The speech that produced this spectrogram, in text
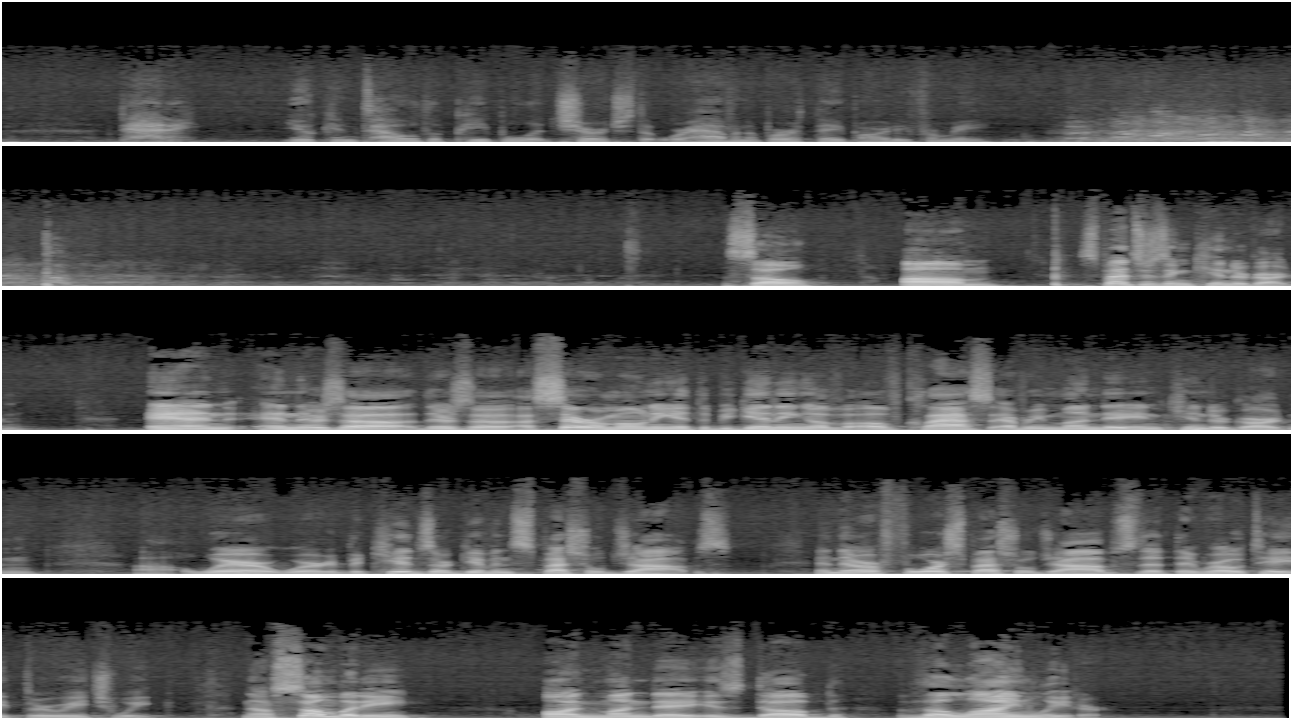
Daddy, you can tell the people at church that we're having a birthday party for me. so, um, Spencer's in kindergarten. And, and there's, a, there's a, a, ceremony at the beginning of, of class every Monday in kindergarten uh, where, where the kids are given special jobs. And there are four special jobs that they rotate through each week. Now, somebody on Monday is dubbed the line leader.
